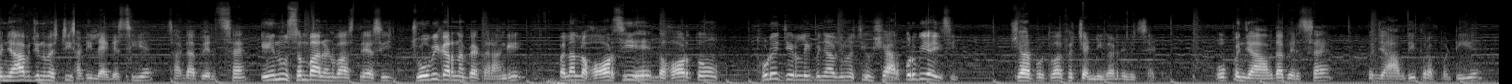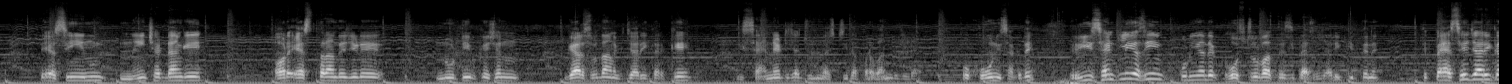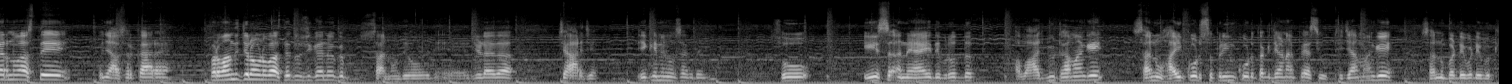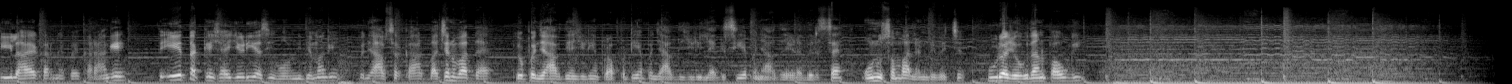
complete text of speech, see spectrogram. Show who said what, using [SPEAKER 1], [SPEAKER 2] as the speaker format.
[SPEAKER 1] Punjab university ਸਾਡੀ legacy ਹੈ, ਸਾਡਾ ਵਿਰਸਾ ਹੈ। ਇਹਨੂੰ ਸੰਭਾਲਣ ਵਾਸਤੇ ਅਸੀਂ ਜੋ ਵੀ ਕਰਨਾ ਪਿਆ ਕਰਾਂਗੇ। ਪਹਿਲਾਂ ਲਾਹੌਰ ਸੀ ਇਹ, ਲਾਹੌਰ ਤੋਂ ਥੋੜੇ ਚਿਰ ਲਈ ਪੰਜਾਬ ਯੂਨੀਵਰਸਿਟੀ ਹੁਸ਼ਿਆਰਪੁਰ ਵੀ ਆਈ ਸੀ। ਹੁਸ਼ਿਆਰਪੁਰ ਤੋਂ ਬਾਅਦ ਫਿਰ ਚੰਡੀਗੜ੍ਹ ਦੇ ਵਿੱਚ ਸੈਟ ਉਹ ਪੰਜਾਬ ਦਾ ਵਿਰਸਾ ਹੈ, ਪੰਜਾਬ ਦੀ ਪ੍ਰਾਪਰਟੀ ਹੈ ਤੇ ਅਸੀਂ ਇਹਨੂੰ ਨਹੀਂ ਛੱਡਾਂਗੇ ਔਰ ਇਸ ਤਰ੍ਹਾਂ ਦੇ ਜਿਹੜੇ ਨੋਟੀਫਿਕੇਸ਼ਨ ਗੈਰ ਸੰਵਿਧਾਨਕ ਜਾਰੀ ਕਰਕੇ ਵੀ ਸੈਨੇਟ ਜਾਂ ਯੂਨੀਵਰਸਿਟੀ ਦਾ ਪ੍ਰਬੰਧ ਜਿਹੜਾ ਉਹ ਖੋ ਨਹੀਂ ਸਕਦੇ। ਰੀਸੈਂਟਲੀ ਅਸੀਂ ਕੁੜੀਆਂ ਦੇ ਹੋਸਟਲ ਵਾਸਤੇ ਅਸੀਂ ਪੈਸੇ ਜਾਰੀ ਕੀਤੇ ਨੇ। ਤੇ ਪੈਸੇ ਜਾਰੀ ਕਰਨ ਵਾਸਤੇ ਪੰਜਾਬ ਸਰਕਾਰ ਹੈ। ਪ੍ਰਬੰਧ ਚਲਾਉਣ ਵਾਸਤੇ ਤੁਸੀਂ ਕਹਿੰਦੇ ਹੋ ਕਿ ਸਾਨੂੰ ਦਿਓ ਜਿਹੜਾ ਇਹਦਾ ਚਾਰਜ ਇਹ ਕਿਵੇਂ ਹੋ ਸਕਦਾ ਜੀ? ਸੋ ਇਸ ਅਨਿਆਏ ਦੇ ਵਿਰੁੱਧ ਆਵਾਜ਼ ਵੀ ਉਠਾਵਾਂਗੇ। ਸਾਨੂੰ ਹਾਈ ਕੋਰਟ, ਸੁਪਰੀਮ ਕੋਰਟ ਤੱਕ ਜਾਣਾ ਪਿਆ, ਅਸੀਂ ਉੱਥੇ ਜਾਵਾਂਗੇ। ਸਾਨੂੰ ਵੱਡੇ ਵੱਡੇ ਵਕੀਲ ਹਾਇਰ ਕਰਨੇ ਪਏ ਕਰਾਂਗੇ। ਤੇ ਇਹ ਧੱਕੇਸ਼ਾਹੀ ਜਿਹੜੀ ਅਸੀਂ ਹੋਣ ਨਹੀਂ ਦੇਵਾਂਗੇ। ਪੰਜਾਬ ਸਰਕਾਰ ਵਚਨਬੱਧ ਹੈ ਕਿ ਉਹ ਪੰਜਾਬ ਦੀਆਂ ਜਿਹੜੀਆਂ ਪ੍ਰਾਪਰਟੀਆਂ ਪੰਜਾਬ ਦੀ ਜਿਹੜੀ ਲੈਗੇਸੀ ਹੈ, ਪੰਜਾਬ ਦਾ ਜਿਹੜਾ ਵਿਰਸਾ ਹੈ, ਉਹਨੂੰ ਸੰਭਾਲਣ ਦੇ ਵਿੱਚ ਪੂਰਾ ਯੋਗਦਾਨ ਪਾਊਗੀ।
